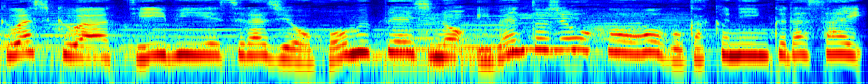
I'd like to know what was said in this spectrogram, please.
詳しくは TBS ラジオホームページのイベント情報をご確認ください。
